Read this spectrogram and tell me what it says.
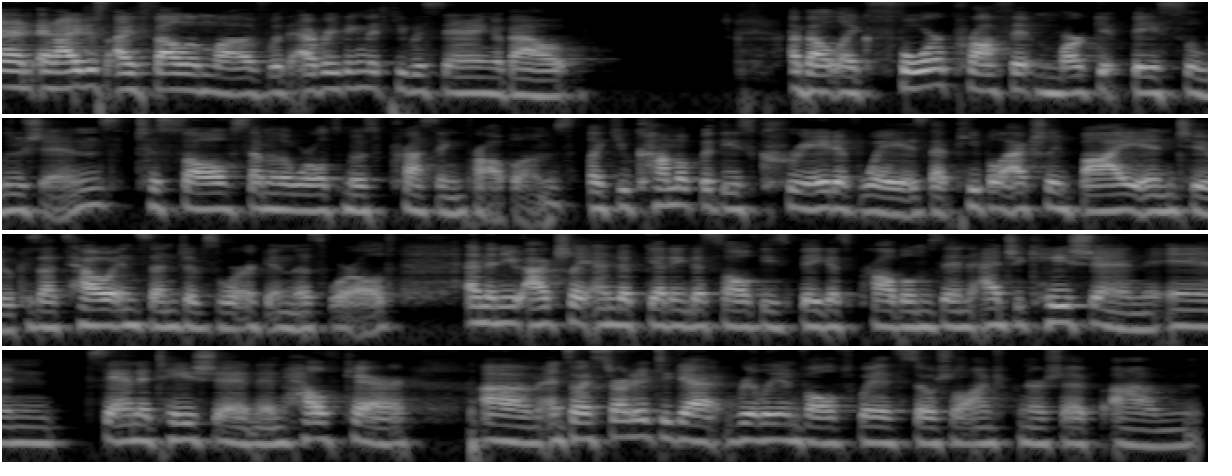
And and I just I fell in love with everything that he was saying about about like for-profit market-based solutions to solve some of the world's most pressing problems. Like you come up with these creative ways that people actually buy into because that's how incentives work in this world. And then you actually end up getting to solve these biggest problems in education, in sanitation, in healthcare. Um, and so I started to get really involved with social entrepreneurship um,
